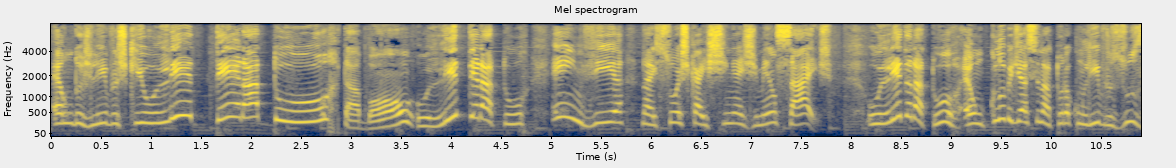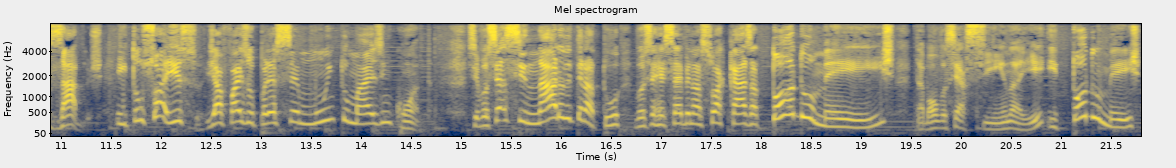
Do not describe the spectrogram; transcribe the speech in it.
é um dos livros que o Literatur, tá bom? O Literatur envia nas suas caixinhas mensais. O Literatur é um clube de assinatura com livros usados, então só isso já faz o preço ser muito mais em conta. Se você assinar o Literatura, você recebe na sua casa todo mês, tá bom? Você assina aí e todo mês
